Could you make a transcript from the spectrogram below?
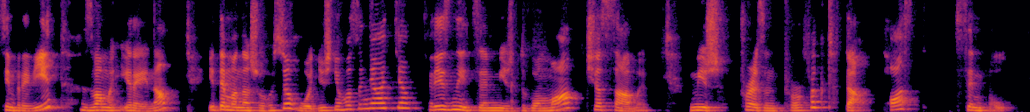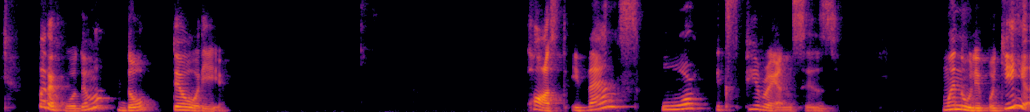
Всім привіт! З вами Ірина. І тема нашого сьогоднішнього заняття різниця між двома часами між present perfect та past simple. Переходимо до теорії. Past events or experiences. Минулі події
